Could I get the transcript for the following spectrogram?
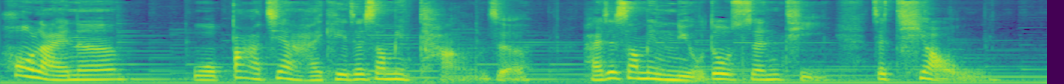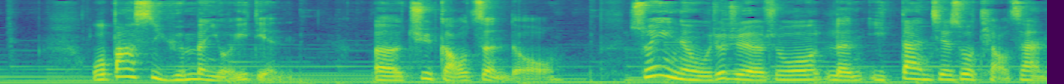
后来呢，我爸竟然还可以在上面躺着，还在上面扭动身体在跳舞。我爸是原本有一点呃惧高症的哦。所以呢，我就觉得说，人一旦接受挑战，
